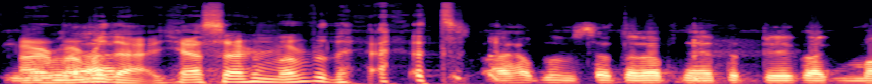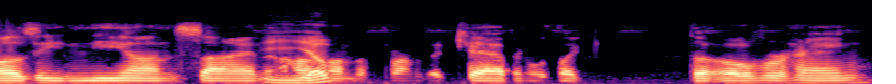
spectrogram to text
You I remember that? Yes, I remember that. I helped them set that up. And they had the big like Muzzy neon sign that Yep. on the front of the cabin with like the overhang,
